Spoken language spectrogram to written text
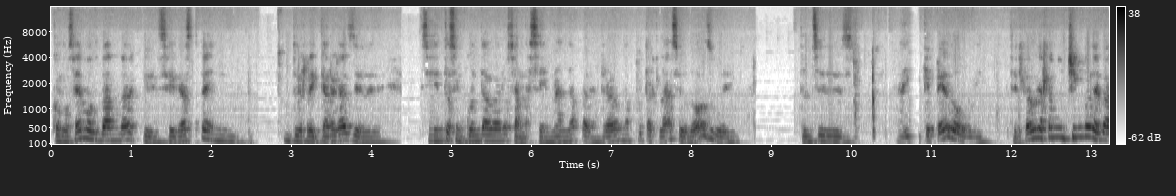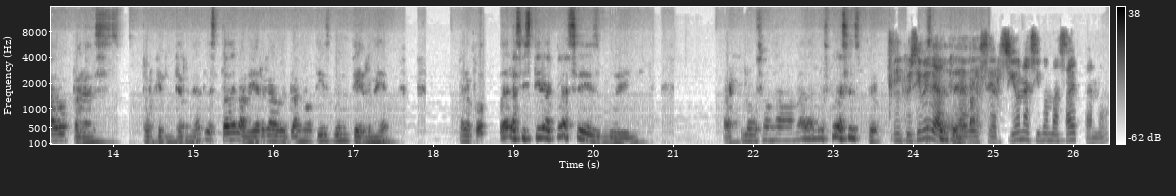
conocemos banda que se gasta en de recargas de 150 varos a la semana para entrar a una puta clase o dos, güey. Entonces, ahí qué pedo, güey. Te estás gastando un chingo de varo para porque el internet está de la verga, de plano no tienes buen internet para poder asistir a clases, güey. Para que luego sea una mamada las clases, pero inclusive la, la deserción ha sido más alta, ¿no?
